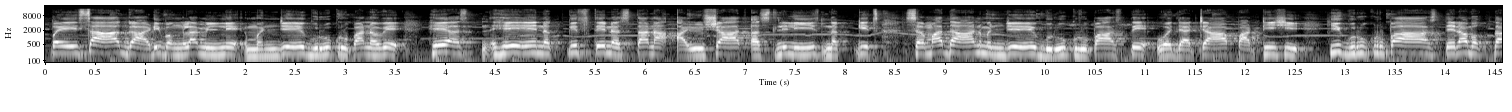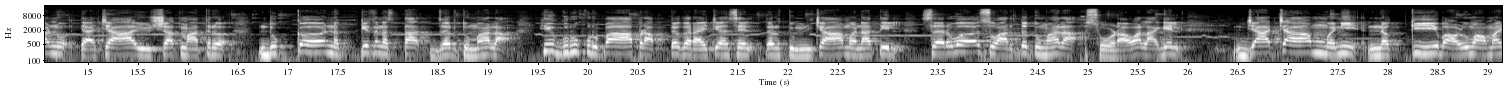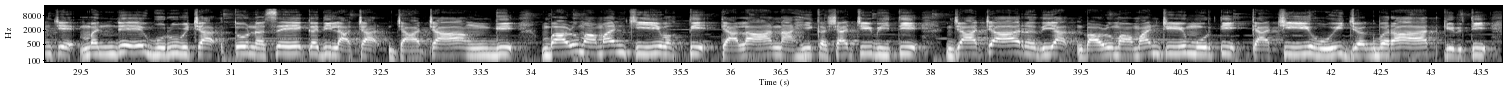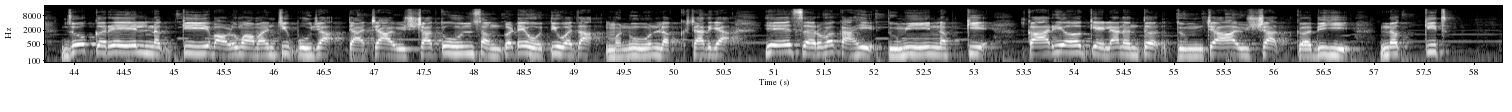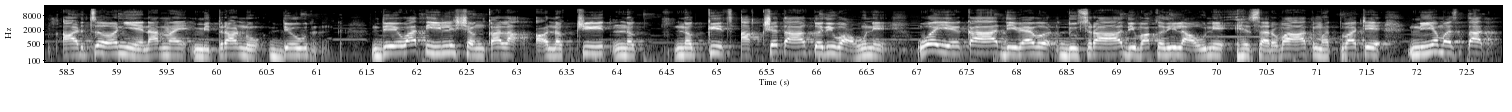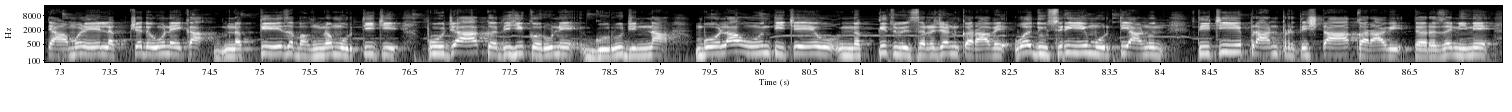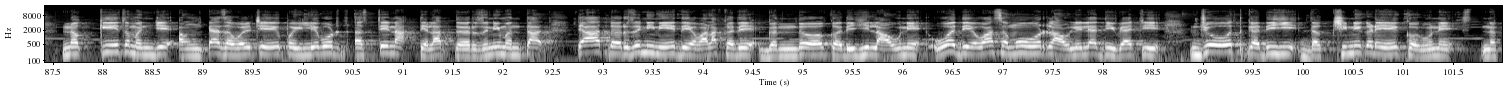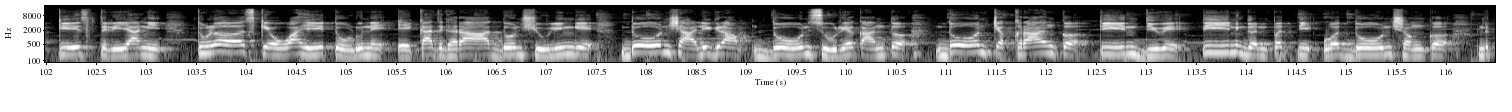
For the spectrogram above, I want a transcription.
पैसा गाडी बंगला मिळणे म्हणजे गुरुकृपा नव्हे. हे अस हे नक्कीच ते नसताना आयुष्यात असलेली नक्कीच समाधान म्हणजे गुरुकृपा असते व ज्याच्या पाठीशी ही गुरुकृपा असते ना भक्तांनो? त्याच्या आयुष्यात मात्र दुःख नक्कीच नसतात. जर तुम्हाला ही गुरुकृपा प्राप्त करायची असेल तर तुमच्या मनातील सर्व स्वार्थ तुम्हाला सोडावा लागेल. ज्याच्या मनी नक्की बाळूमामांचे म्हणजे गुरु विचार तो नसे कधी लाचार. ज्याच्या अंगी बाळूमामांची भक्ती त्याला नाही कशाची भीती. ज्याच्या हृदयात बाळूमामांची मूर्ती त्याची होई जगभरात कीर्ती. जो करेल नक्की बाळूमामांची पूजा त्याच्या आयुष्यातून संकटे होती वजा म्हणून लक्षात घ्या. हे सर्व काही तुम्ही नक्की कार्य केल्यानंतर तुमच्या आयुष्यात कधीही नक्कीच अडचण येणार नाही. मित्रांनो देव देवातील शंकाला नक्कीच नक नक्कीच अक्षता कधी वाहू नये व एका दिव्यावर दुसरा दिवा कधी लावू नये हे सर्वात महत्त्वाचे नियम असतात. त्यामुळे लक्ष देऊ नये का? नक्कीच भग्न मूर्तीची पूजा कधीही करू नये. गुरुजींना बोलावून तिचे नक्कीच विसर्जन करावे व दुसरी मूर्ती आणून तिची प्राणप्रतिष्ठा करावी. तर्जनीने नक्कीच म्हणजे अंगठ्याजवळचे पहिले बोट असते ना त्याला तर्जनी म्हणतात. त्या तर्जनीने देवाला कधी गंध कधीही लावणे व देवासमोर लावलेल्या दिव्याची ज्योत कधीही दक्षिणेकडे करू नये. नक्कीच स्त्रियांनी तुळस केव्हाही तोडू नये. एकाच घरात दोन शिवलिंगे दोन शालिग्राम दोन सूर्यकांत दोन चक्रांक तीन दिवे तीन गणपती व दोन शंख.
